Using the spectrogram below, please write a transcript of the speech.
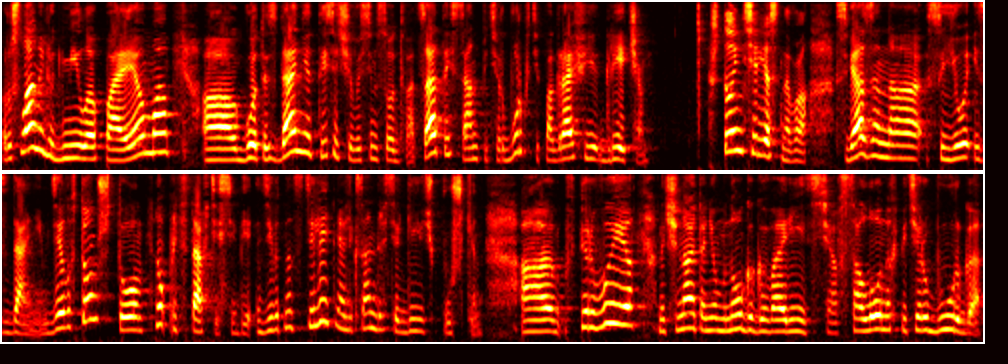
Руслан и Людмила, поэма, э, год издания 1820, Санкт-Петербург, типографии Греча. Что интересного связано с ее изданием? Дело в том, что, ну, представьте себе, 19-летний Александр Сергеевич Пушкин а, впервые начинают о нем много говорить в салонах Петербурга,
